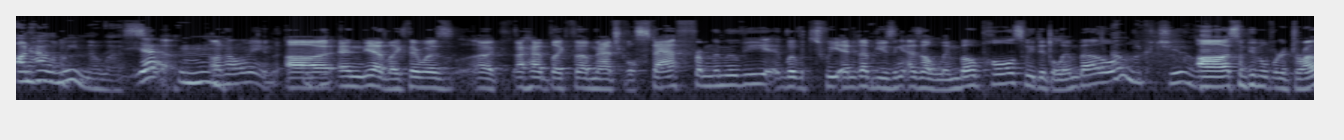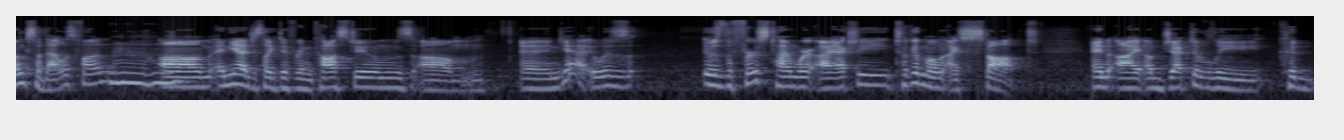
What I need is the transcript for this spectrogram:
On Halloween, no less. yeah, on Halloween. Uh, and yeah, like there was, uh, I had like the magical staff from the movie, which we ended up using as a limbo pole. So we did limbo. Oh, look at you. Uh, some people were drunk, so that was fun. Um, and yeah, just like different costumes. Um, and yeah, it was it was the first time where I actually took a moment. I stopped, and I objectively could.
